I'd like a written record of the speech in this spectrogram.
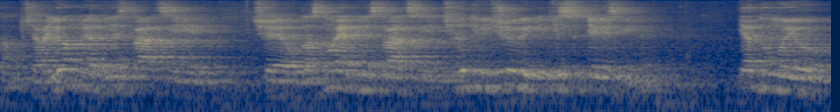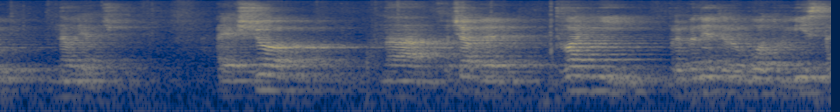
там, чи районної адміністрації, чи обласної адміністрації, чи люди відчують якісь суттєві зміни? Я думаю, навряд чи. Якщо на хоча б два дні припинити роботу міста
